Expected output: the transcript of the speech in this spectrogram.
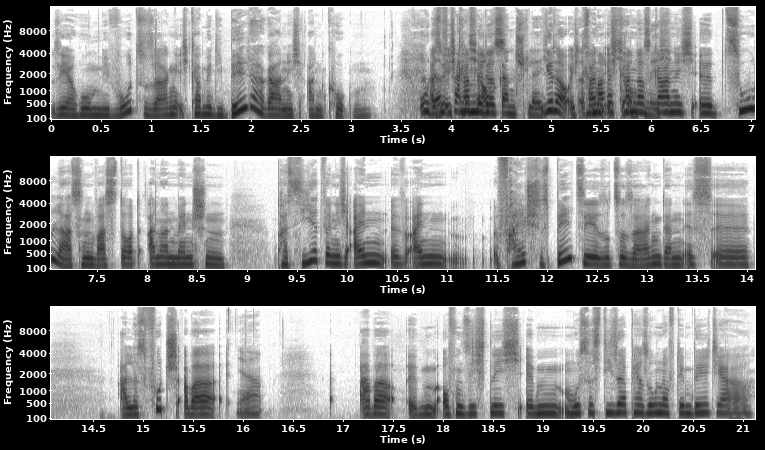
sehr hohem Niveau zu sagen, ich kann mir die Bilder gar nicht angucken. Oh, das also ich kann ich mir auch das ganz schlecht. Genau, ich Das kann ich ich kann das gar nicht. nicht äh, zulassen, was dort anderen Menschen passiert. Wenn ich ein äh, ein falsches Bild sehe sozusagen, dann ist äh, alles futsch. Aber Ja. aber ähm, offensichtlich ähm, muss es dieser Person auf dem Bild ja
